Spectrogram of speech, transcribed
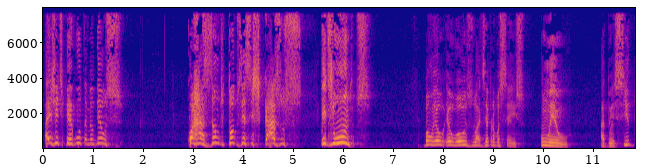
Aí a gente pergunta, meu Deus, qual a razão de todos esses casos hediondos? Bom, eu, eu ouso a dizer para vocês, um eu adoecido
